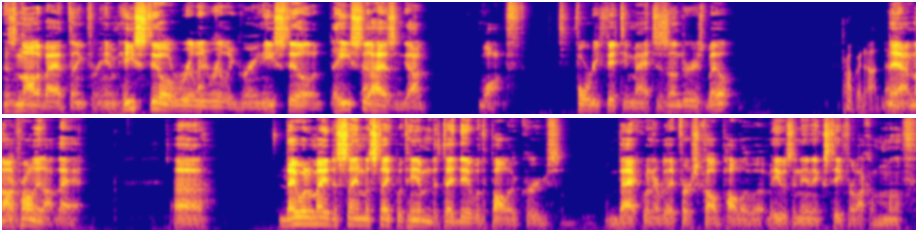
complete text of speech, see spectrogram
is not a bad thing for him. He's still really, really green. He still he still hasn't got what 40, 50 matches under his belt. probably not. no. Yeah, not probably not that. Uh, they would have made the same mistake with him that they did with Apollo Crews back whenever they first called Apollo up. He was in NXT for like a month,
